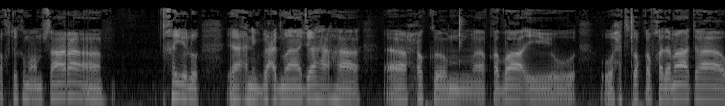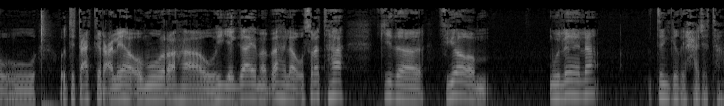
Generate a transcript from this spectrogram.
أختكم أم سارة تخيلوا يعني بعد ما جاها آه، حكم قضائي وحتتوقف خدماتها وتتعكر عليها أمورها وهي قايمه بأهلها وأسرتها كذا في يوم وليلة تنقضي حاجتها.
